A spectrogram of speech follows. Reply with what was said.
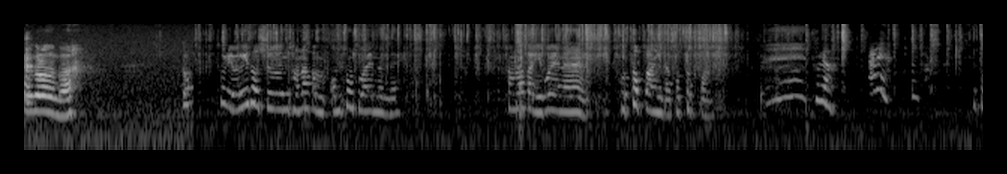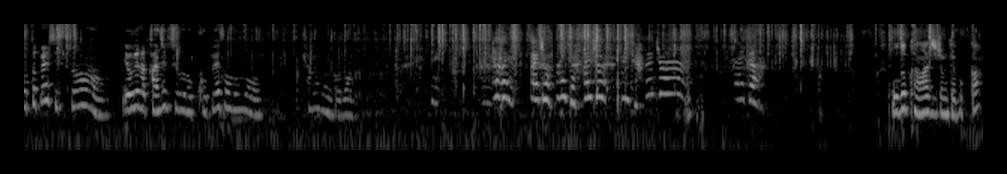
왜 그러는 거야? 토리 여기서 준 장난감 엄청 좋아했는데. 장난감 이번에는 버터빵이다 버터빵. 아이. 버터 뺄 수 있어. 여기다 간식 집어넣고 빼서 이렇게 하는 건가 봐. 아이 좋아, 아이 좋아, 아이 좋아, 아이 좋아, 아이 좋아, 아이 좋아. 고급 강아지 좀 돼볼까?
